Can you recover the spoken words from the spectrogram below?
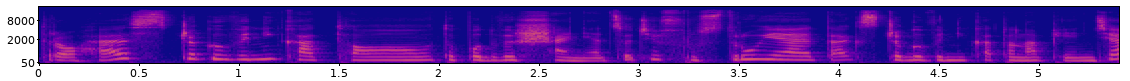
trochę, z czego wynika to, to podwyższenie, co cię frustruje, tak, z czego wynika to napięcie.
